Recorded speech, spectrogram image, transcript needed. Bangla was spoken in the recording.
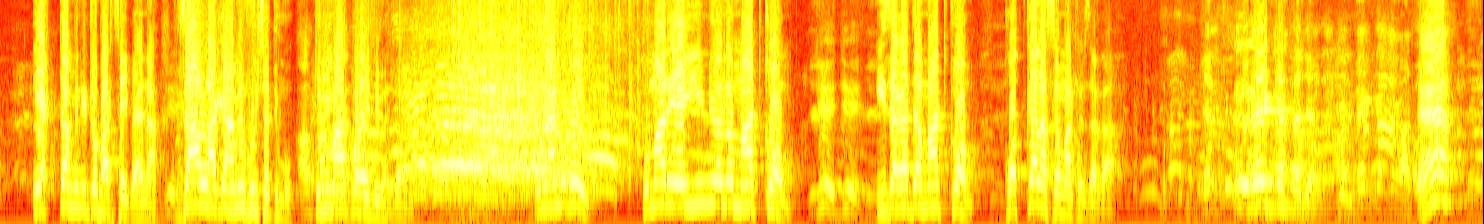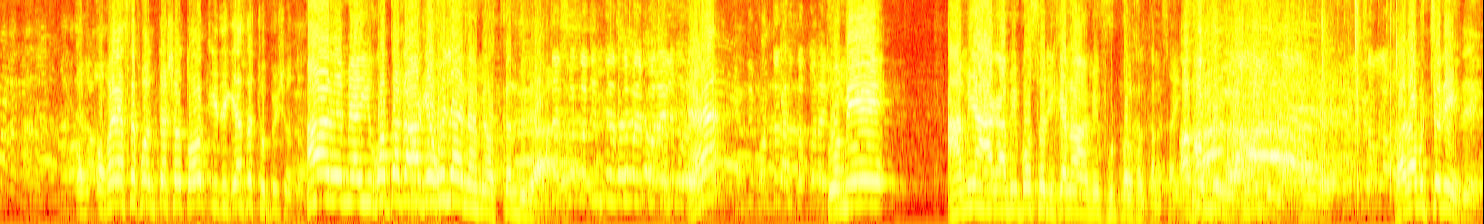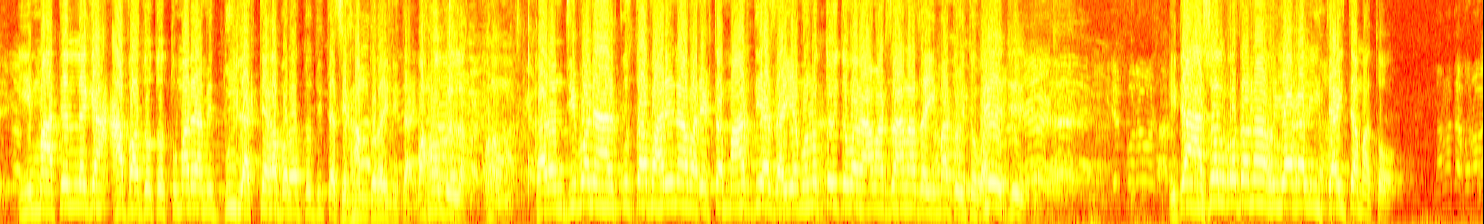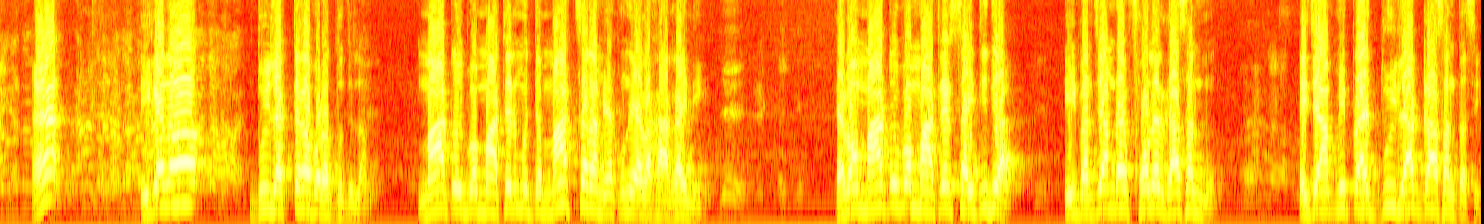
একটা মিনিটও বাদ চাইবাই না। যা লাগে আমি পয়সা দিমু। তুমি মাঠ পড়াই দিবা আমি কই তোমার এই ইউনিয়নের মাঠ কম। জি জি। এই জায়গাটা মাঠ কম। কতকাল আছে মাঠের জায়গা? হ্যাঁ? ওখানে আছে পঞ্চাশ শতক এদিকে আছে চব্বিশ শতক। আরে এই কথাটা আগে হইলাই না আমি অতক্ষণ দিরা। হ্যাঁ? তুমি আমি আগামী বছরই কেন আমি ফুটবল খেলতাম চাই আলহামদুলিল্লাহ। কথা বুঝছ নি এই মাঠের লেগে আপাতত তোমারে আমি দুই লাখ টাকা বরাদ্দ দিতেছি খাম ধরাইলি তাই। আলহামদুলিল্লাহ আলহামদুলিল্লাহ। কারণ জীবনে আর কুস্তা পারি না আবার একটা মাঠ দিয়া যাই এমন তো হইতে পারে আমার জানা যায় মাঠ হইতে পারে। এটা আসল কথা না হইয়া গেল ইটা ইটা মাতো। হ্যাঁ? এখানে দুই লাখ টাকা বরাদ্দ দিলাম। মাঠ হইব মাঠের মধ্যে মাঠ ছাড়া আমি কোনো এলাকা আগাইনি। এবং মাঠ হইব মাঠের সাইটি দিয়া এইবার যে আমরা ফলের গাছ আনব এই যে আমি প্রায় দুই লাখ গাছ আনতাছি।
